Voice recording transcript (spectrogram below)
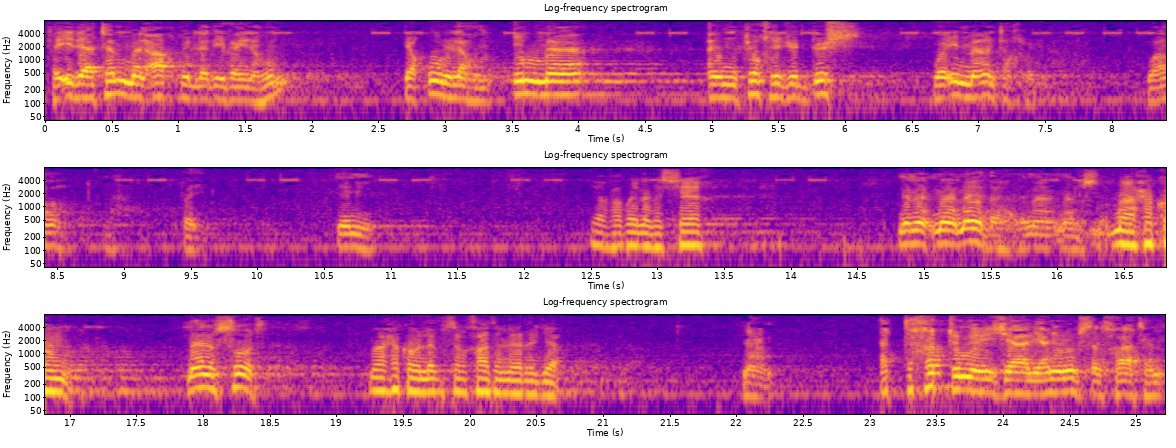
فإذا تم العقد الذي بينهم يقول لهم إما أن تخرج الدش وإما أن تخرج. واضح؟ طيب. يمين يا فضيلة الشيخ. ما ما ما يظهر هذا؟ ما ما ما حكم؟ ما الصوت ما حكم لبس الخاتم للرجال؟ نعم. التختم للرجال يعني لبس الخاتم.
